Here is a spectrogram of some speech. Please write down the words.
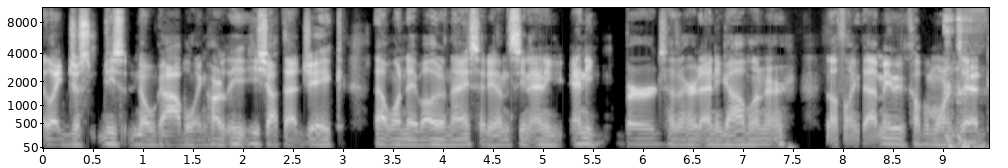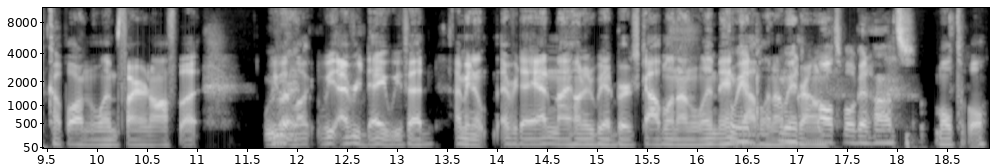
Like, just he's no gobbling. Hardly he, he shot that Jake that one day, but other than that, he said he hadn't seen any any birds, hasn't heard any goblin or nothing like that. Maybe a couple mornings they had a couple on the limb firing off, but we've been Right. luck- we every day we've had. I mean, every day Adam and I hunted, we had birds gobbling on the limb and we had, gobbling on we the had ground, multiple good hunts. multiple,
